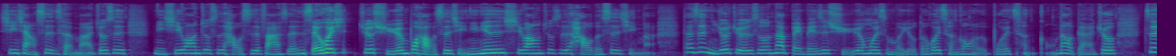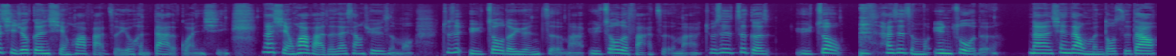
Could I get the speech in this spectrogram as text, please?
心想事成嘛，就是你希望就是好事发生，谁会就许愿不好事情？你一定是希望就是好的事情嘛。但是你就觉得说，那北北是许愿，为什么有的会成功，有的不会成功？那我等下就这期就跟显化法则有很大的关系。那显化法则再上去是什么？就是宇宙的原则嘛，宇宙的法则嘛，就是这个宇宙 它是怎么运作的？那现在我们都知道。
